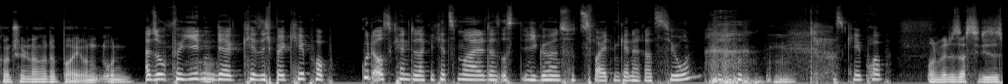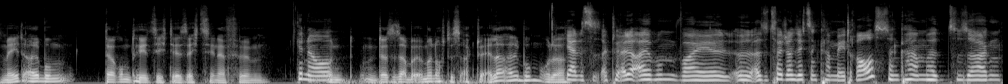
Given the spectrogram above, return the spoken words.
ganz schön lange dabei. Und, und Also für jeden, der K- sich bei K-Pop gut auskennt, sage ich jetzt mal, das ist, die gehören zur zweiten Generation mhm. des K-Pop. Und wenn du sagst, dieses Made-Album, darum dreht sich der 16er-Film. Genau. Und, und das ist aber immer noch das aktuelle Album, oder? Ja, das ist das aktuelle Album, weil, äh, also 2016 kam Made raus, dann kam halt zu sagen,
